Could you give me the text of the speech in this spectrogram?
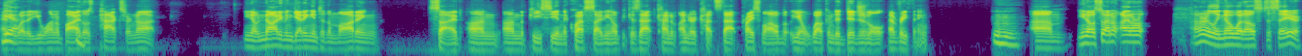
And yeah. whether you want to buy hmm. those packs or not. You know, not even getting into the modding side on on the PC and the Quest side, you know, because that kind of undercuts that price model. But you know, welcome to digital everything. Mm-hmm. Um, you know, so I don't, I don't, I don't really know what else to say, or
